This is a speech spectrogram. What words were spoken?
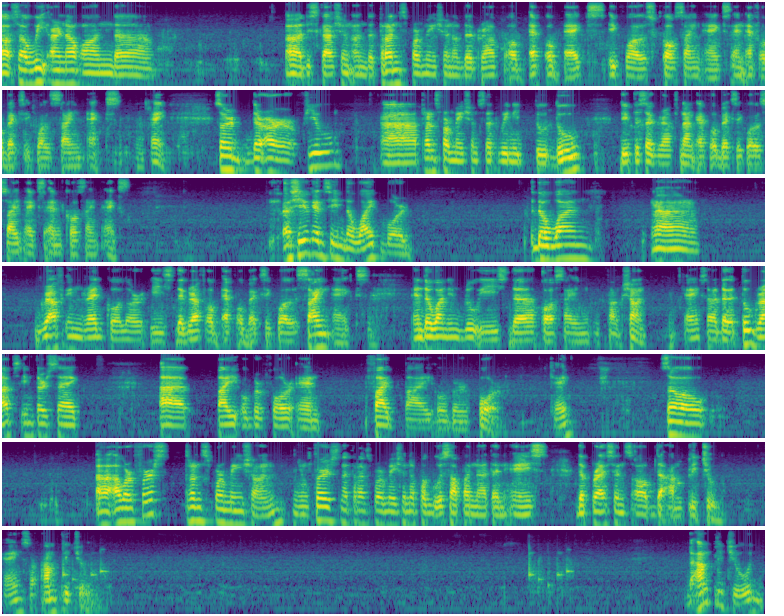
Oh, so we are now on the uh, discussion on the transformation of the graph of f of x equals cosine x and f of x equals sine x. Okay, so there are a few uh, transformations that we need to do dito sa graph ng f of x equals sine x and cosine x. As you can see in the whiteboard, the one uh, graph in red color is the graph of f of x equals sine x and the one in blue is the cosine function. Okay so the two graphs intersect at pi over 4 and 5 pi over 4 okay so uh, our first transformation yung first na transformation na pag-uusapan natin is the presence of the amplitude. Okay so amplitude the amplitude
